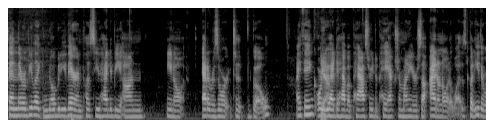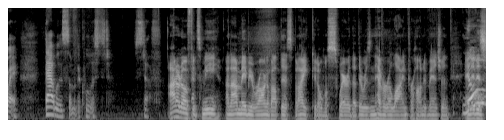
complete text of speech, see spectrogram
then there would be like nobody there, and plus you had to be on, you know, at a resort to go. I think, or you had to have a pass, or you had to pay extra money, or something. I don't know what it was, but either way, that was some of the coolest stuff. I don't know if it's me, and I may be wrong about this, but I could almost swear that there was never a line for Haunted Mansion, and it has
